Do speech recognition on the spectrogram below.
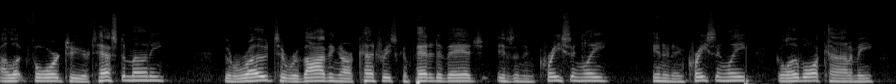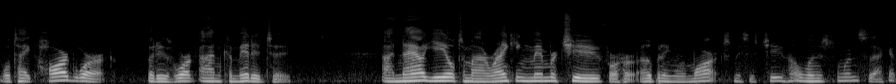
I look forward to your testimony. The road to reviving our country's competitive edge is an increasingly, in an increasingly global economy will take hard work, but is work I'm committed to. I now yield to my ranking member Chu for her opening remarks. Mrs. Chu, hold on just one second.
